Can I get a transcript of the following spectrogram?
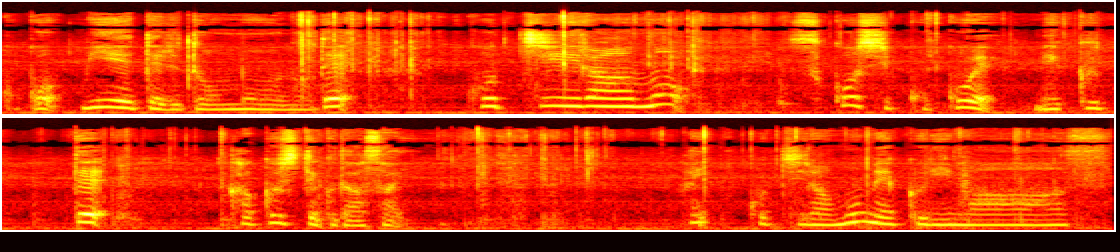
ここ見えてると思うのでこちらも少しここへめくって隠してください。はいこちらもめくります。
